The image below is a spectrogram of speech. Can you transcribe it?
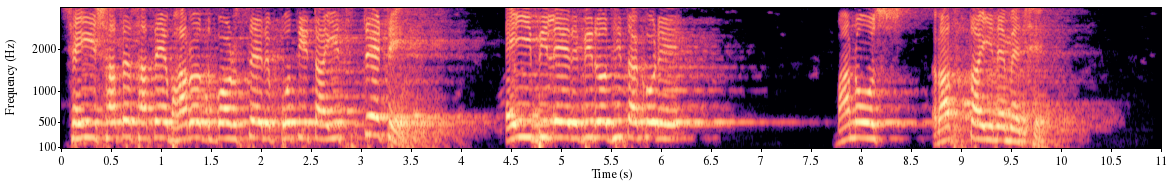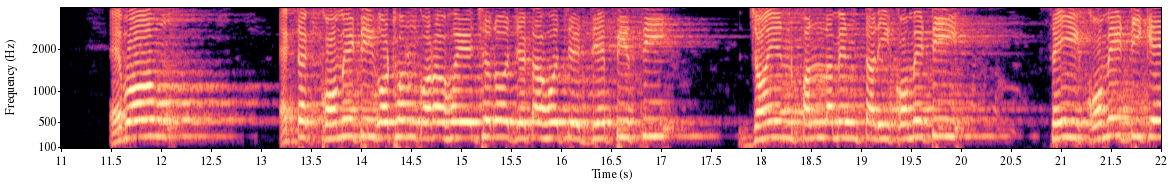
সেই সাথে সাথে ভারতবর্ষের প্রতিটা স্টেটে এই বিলের বিরোধিতা করে মানুষ রাস্তায় নেমেছে। এবং একটা কমিটি গঠন করা হয়েছিল যেটা হচ্ছে জেপিসি, জয়েন্ট পার্লামেন্টারি কমিটি। সেই কমিটিকে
